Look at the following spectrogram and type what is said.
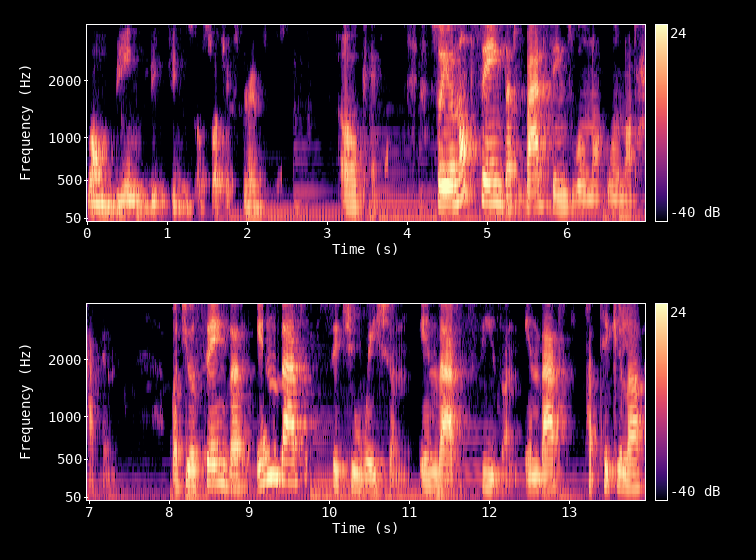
from being victims of such experiences. Okay. So you're not saying that bad things will not will not happen. But you're saying that in that situation, in that season, in that particular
